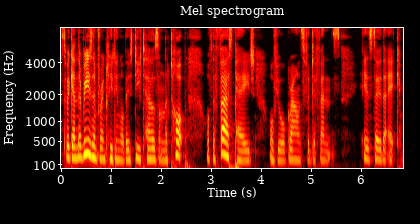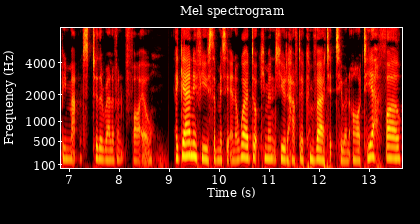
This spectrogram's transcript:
So, again, the reason for including all those details on the top of the first page of your grounds for defence is so that it can be mapped to the relevant file. Again, if you submit it in a Word document, you'd have to convert it to an RTF file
